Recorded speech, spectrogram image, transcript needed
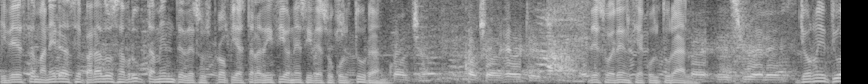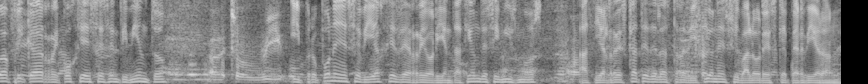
y de esta manera separados abruptamente de sus propias tradiciones y de su cultura, de su herencia cultural. Journey to Africa recoge ese sentimiento y propone ese viaje de reorientación de sí mismos hacia el rescate de las tradiciones y valores que perdieron.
